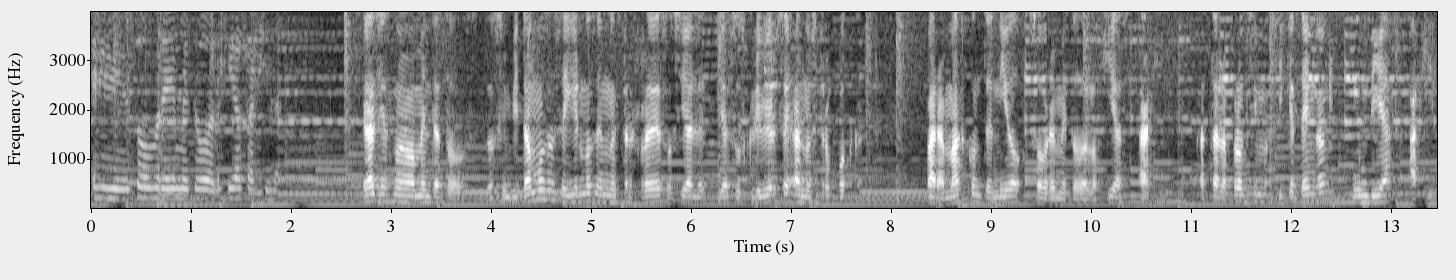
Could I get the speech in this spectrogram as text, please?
eh, sobre metodologías ágiles. Gracias nuevamente a todos. Los invitamos a seguirnos en nuestras redes sociales y a suscribirse a nuestro podcast para más contenido sobre metodologías ágiles. Hasta la próxima y que tengan un día ágil.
